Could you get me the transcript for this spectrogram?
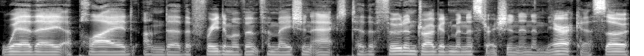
where they applied under the Freedom of Information Act to the Food and Drug Administration in America. So,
